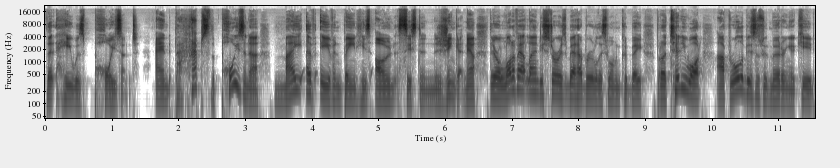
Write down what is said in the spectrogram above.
that he was poisoned. And perhaps the poisoner may have even been his own sister Njinga. Now, there are a lot of outlandish stories about how brutal this woman could be, but I tell you what, after all the business with murdering a kid,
